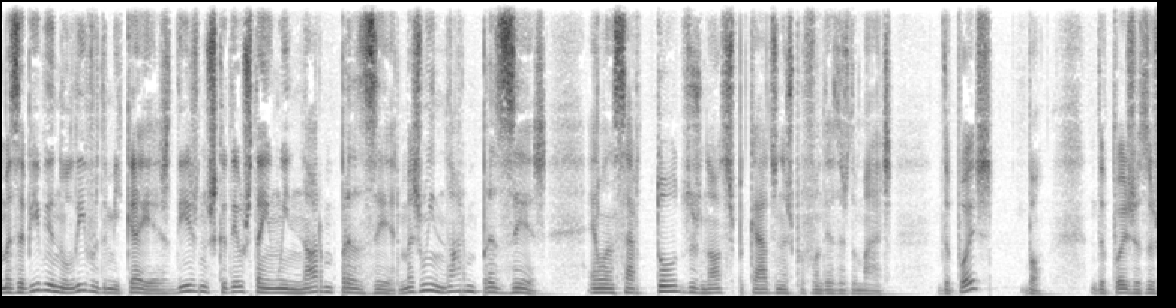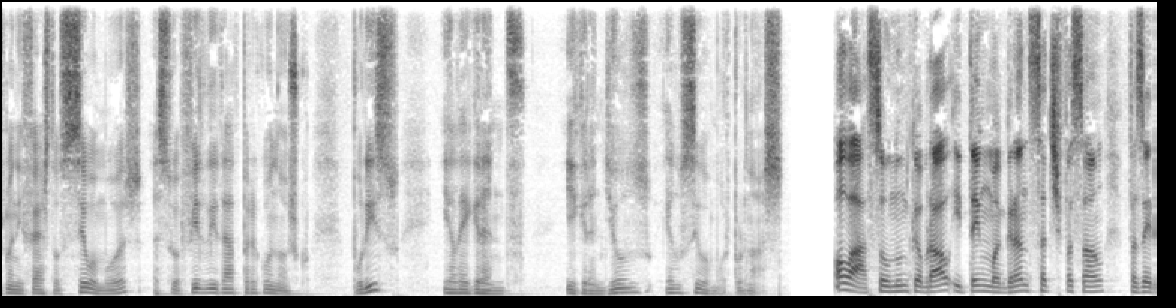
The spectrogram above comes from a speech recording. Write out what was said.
Mas a Bíblia, no livro de Miqueias, diz-nos que Deus tem um enorme prazer, mas um enorme prazer, em lançar todos os nossos pecados nas profundezas do mar. Depois, bom, depois Jesus manifesta o seu amor, a sua fidelidade para conosco. Por isso, Ele é grande e grandioso é o seu amor por nós. Olá, sou o Nuno Cabral e tenho uma grande satisfação fazer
